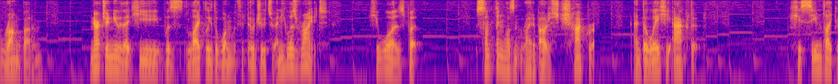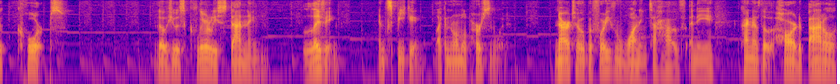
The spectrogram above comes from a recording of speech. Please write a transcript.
wrong about him. Naruto knew that he was likely the one with the dojutsu, and he was right. He was, but something wasn't right about his chakra and the way he acted. He seemed like a corpse, though he was clearly standing, living, and speaking like a normal person would. Naruto, before even wanting to have any kind of the hard battle,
